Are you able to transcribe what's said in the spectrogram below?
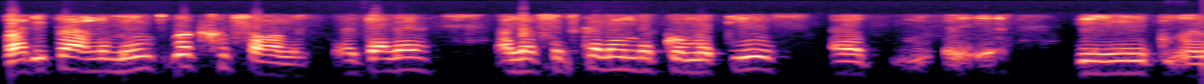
wat die parlement ook gefaal het. Dat hulle hulle verskillende komitees uh, die uh,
